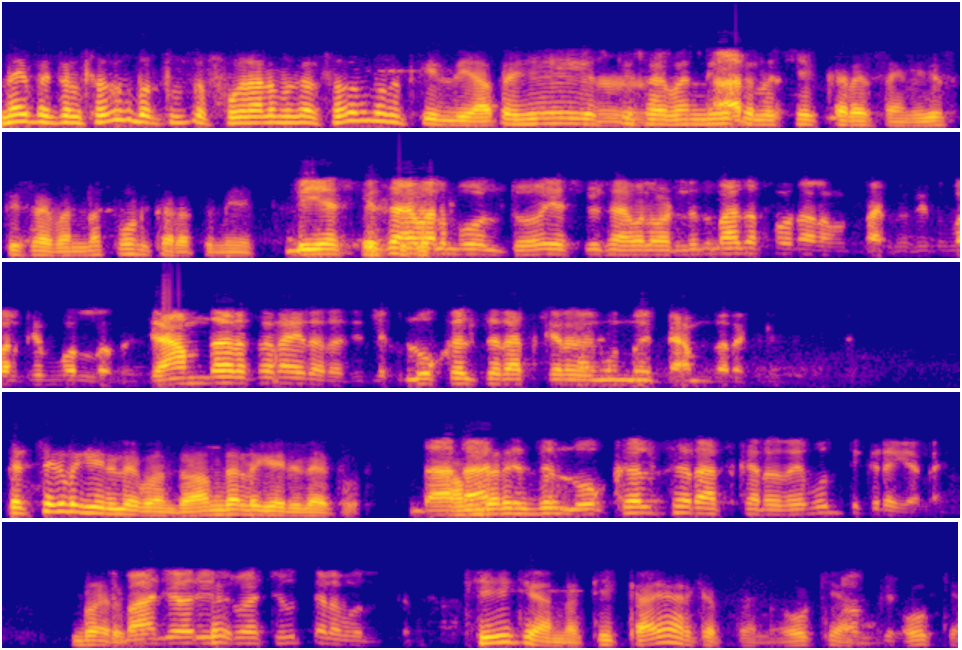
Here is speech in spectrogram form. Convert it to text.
नाही पण त्याला सतत तुमचा फोन आला म्हणजे सतत मदत केली. आता हे एस पी साहेबांनी त्याला चेक करायला सांगितलं. एस पी साहेबांना फोन करा तुम्ही. मी एस पी साहेबाला बोलतो. एस पी साहेबाला वाटलं तर माझा फोन आला म्हणून ते तुम्हाला काही बोललो ते आमदाराचं नाही दादा. तिथलं लोकलचं राजकारण म्हणून ते आमदाराकडे. त्याच्याकडे गेलेला आहे पण आमदारला गेलेला आहे तो. दादा लोकलचं राजकारण आहे म्हणून तिकडे गेलाय. बरं. माझ्यावर. विश्वास ठेवून त्याला बोलतो. ठीक आहे अण्णा. ठीक काय हरकत नाही ओके ओके.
